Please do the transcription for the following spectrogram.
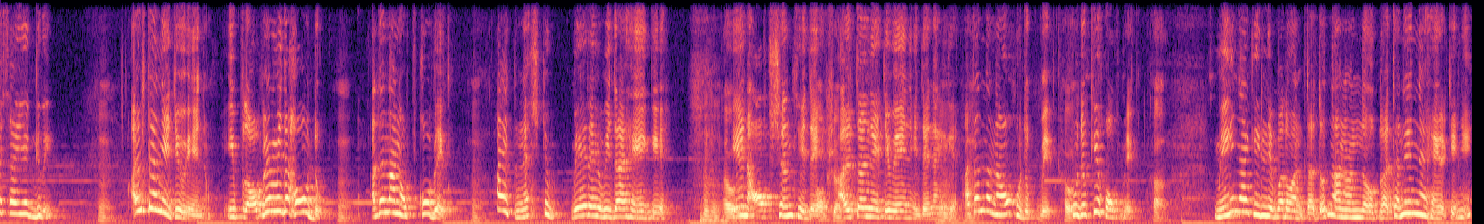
ಎಸ್ ಐ ಅಗ್ರಿ ಅಲ್ಟರ್ನೇಟಿವ್ ಏನು? ಈ ಪ್ರಾಬ್ಲಮ್ ಇದೆ ಹೌದು. ಅದನ್ನು ನಾನು ಒಪ್ಕೋಬೇಕು. ಆಯ್ತು ನೆಕ್ಸ್ಟ್ ಬೇರೆ ವಿಧ ಹೇಗೆ? ಏನು ಆಪ್ಷನ್ಸ್ ಇದೆ. ಅಲ್ಟರ್ನೇಟಿವ್ ಏನಿದೆ ನನಗೆ ಅದನ್ನ ನಾವು ಹುಡುಕ್ಬೇಕು. ಹುಡುಕಿ ಹೋಗ್ಬೇಕು. ಮೇನ್ ಆಗಿ ಇಲ್ಲಿ ಬರುವಂಥದ್ದು ನಾನೊಂದು ಘಟನೆಯನ್ನು ಹೇಳ್ತೀನಿ.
